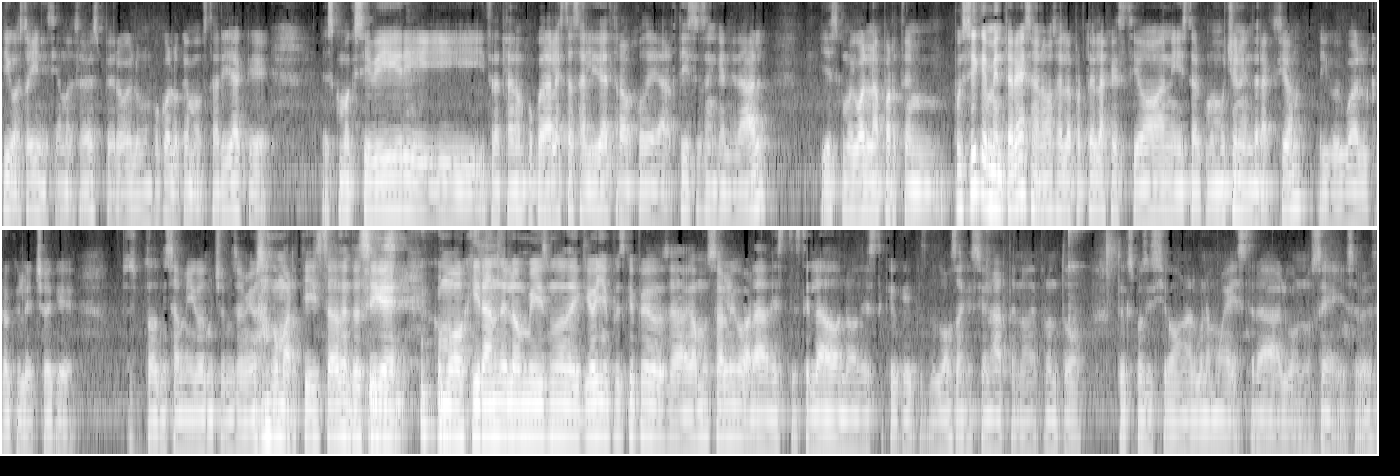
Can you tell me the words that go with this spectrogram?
Digo estoy iniciando sabes pero es un poco lo que me gustaría que es como exhibir y, y- tratar un poco de darle esta salida al trabajo de artistas en general. Y es como igual una parte pues sí que me interesa no o sea la parte de la gestión y estar como mucho en interacción. Digo igual creo que el hecho de que pues, todos mis amigos, muchos de mis amigos son como artistas, entonces Sí, sigue como girando en lo mismo de que, oye, pues qué pedo, o sea, hagamos algo ahora de este, este lado, ¿no? De este que, ok, pues los vamos a gestionarte, ¿no? De pronto tu exposición, alguna muestra, algo, no sé, ¿sabes?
